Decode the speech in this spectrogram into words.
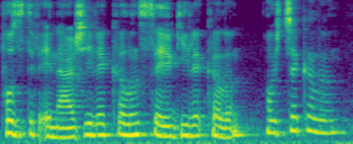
Pozitif enerjiyle kalın, sevgiyle kalın. Hoşçakalın.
